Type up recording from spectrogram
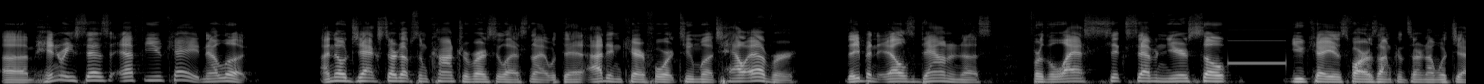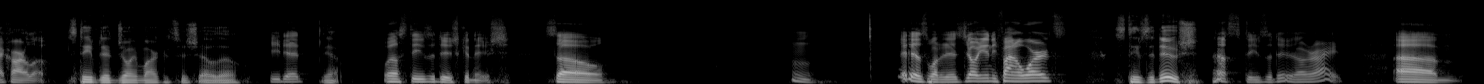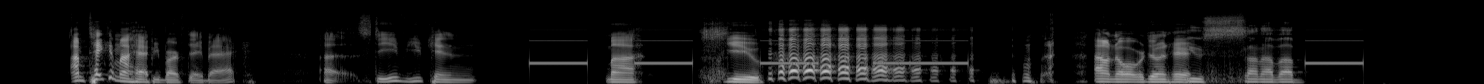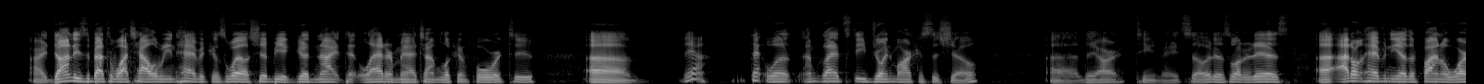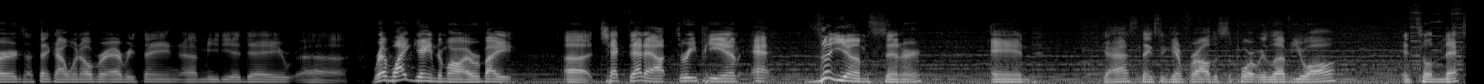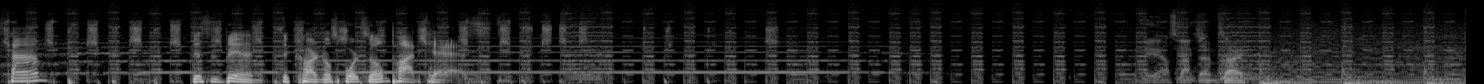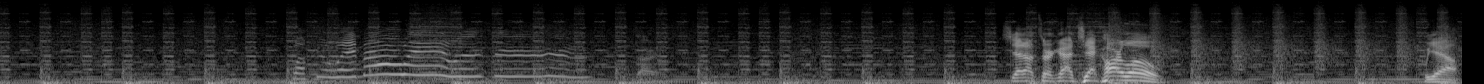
Um, Henry says "fuk." Now look, I know Jack stirred up some controversy last night with that. I didn't care for it too much. However, they've been L's down in us for the last six, seven years. So, UK, as far as I'm concerned, I'm with Jack Harlow. Steve did join Marcus's show though. He did? Yeah. Well, Steve's a douche canoosh. So, hmm. It is what it is. Joey, any final words? Steve's a douche. Oh, Steve's a dude. All right. Um, I'm taking my happy birthday back. Uh, Steve, you can my you. I don't know what we're doing here. you son of a. All right, Donnie's about to watch Halloween Havoc as well. Should be a good night. That ladder match I'm looking forward to. Um, yeah. That, well, I'm glad Steve joined Marcus's show. Uh, they are teammates, so it is what it is. Uh, I don't have any other final words. I think I went over everything. Uh, media day, uh, red white game tomorrow. Everybody, uh, check that out. 3 p.m. at the Yum Center. And guys, thanks again for all the support. We love you all. Until next time, this has been the Cardinal Sports Zone podcast. Hey, I'll stop there. I'm sorry. Walk away my way was down. Sorry. Shout out to our guy Jack Harlow. We out.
